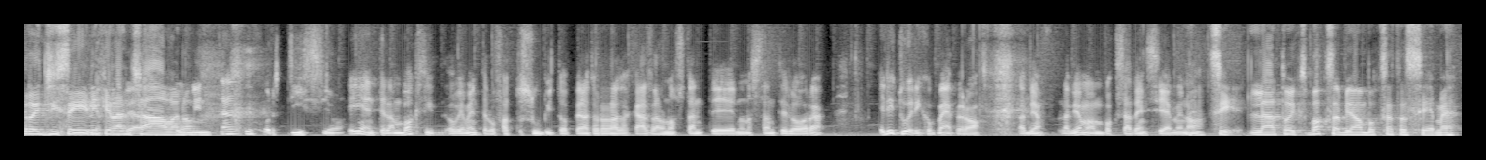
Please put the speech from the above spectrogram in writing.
Reggiseni che lanciavano. Commentato fortissimo. E niente, l'unboxing ovviamente l'ho fatto subito appena tornato a casa, nonostante, nonostante l'ora. E lì tu eri con me, però. L'abbiamo, l'abbiamo unboxata insieme, no? Sì, la tua Xbox l'abbiamo boxata assieme.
